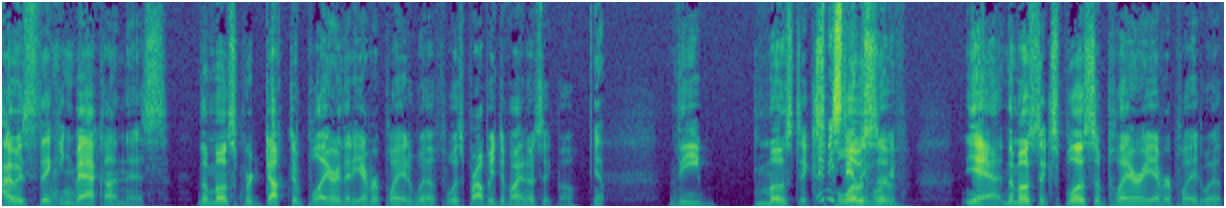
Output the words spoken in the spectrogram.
I was thinking back on this. The most productive player that he ever played with was probably Devine Ozigbo. Yep. The most explosive. Yeah, the most explosive player he ever played with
